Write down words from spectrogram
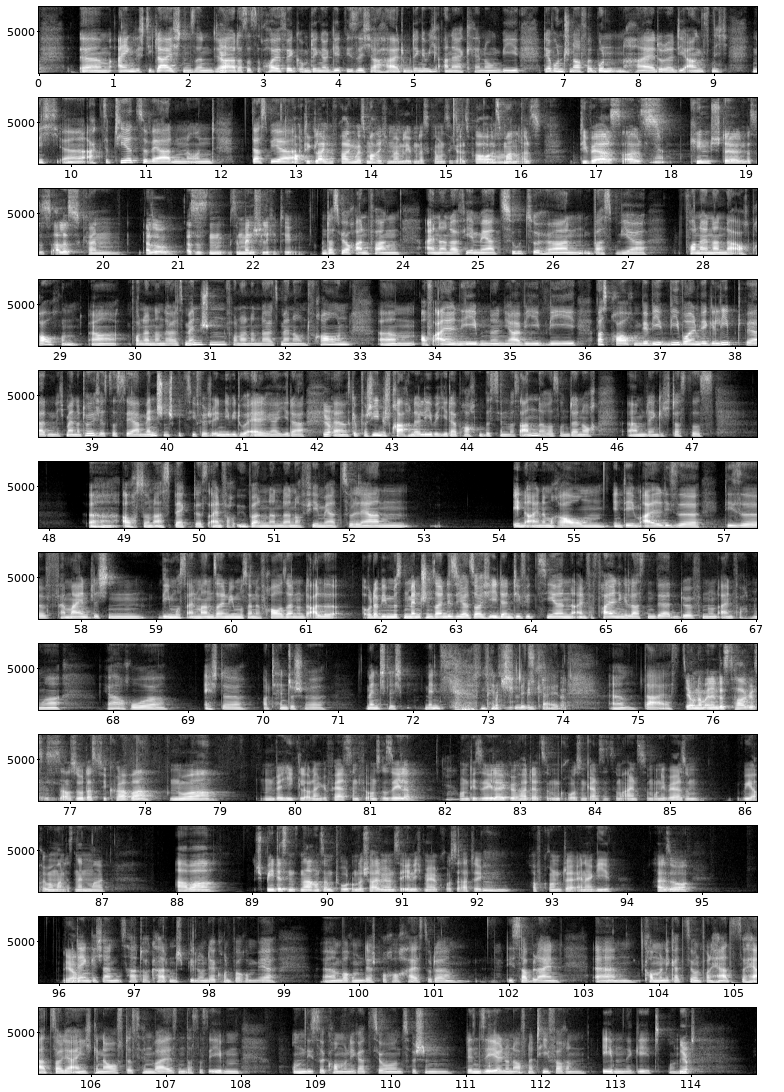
ähm, eigentlich die gleichen sind. Ja? ja? dass es häufig um Dinge geht wie Sicherheit, um Dinge wie Anerkennung, wie der Wunsch nach Verbundenheit oder die Angst, nicht, nicht äh, akzeptiert zu werden und dass wir. Auch die gleichen Fragen, was mache ich in meinem Leben? Das kann man sich als Frau, genau. als Mann, als divers, als ja. Kind stellen. Das ist alles kein. Also, es, ist ein, es sind menschliche Themen. Und dass wir auch anfangen, einander viel mehr zuzuhören, was wir voneinander auch brauchen. Äh, voneinander als Menschen, voneinander als Männer und Frauen, ähm, auf allen Ebenen. Ja, wie, wie, was brauchen wir? Wie, wie wollen wir geliebt werden? Ich meine, natürlich ist das sehr menschenspezifisch, individuell. Ja, jeder, ja. Äh, es gibt verschiedene Sprachen der Liebe. Jeder braucht ein bisschen was anderes. Und dennoch ähm, denke ich, dass das äh, auch so ein Aspekt ist, einfach übereinander noch viel mehr zu lernen in einem Raum, in dem all diese diese vermeintlichen, wie muss ein Mann sein, wie muss eine Frau sein und alle oder wie müssen Menschen sein, die sich als solche identifizieren, einfach fallen gelassen werden dürfen und einfach nur ja, rohe, echte, authentische Menschlich, Mensch, Menschlichkeit ähm, da ist. Ja, und am Ende des Tages ist es auch so, dass die Körper nur ein Vehikel oder ein Gefährt sind für unsere Seele. Ja. Und die Seele gehört ja zum großen Ganzen, zum Eins, zum Universum, wie auch immer man das nennen mag. Aber spätestens nach unserem Tod unterscheiden wir uns eh nicht mehr großartig mhm. aufgrund der Energie. Also, ja. Denke ich an das Hardcore-Kartenspiel und der Grund, warum wir, ähm, warum der Spruch auch heißt oder die Subline ähm, Kommunikation von Herz zu Herz soll ja eigentlich genau auf das hinweisen, dass es eben um diese Kommunikation zwischen den Seelen und auf einer tieferen Ebene geht. Und ja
